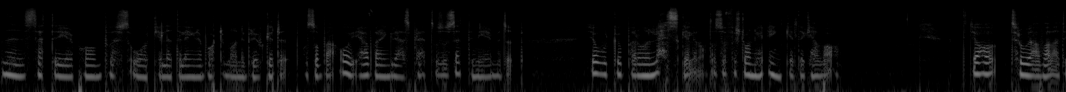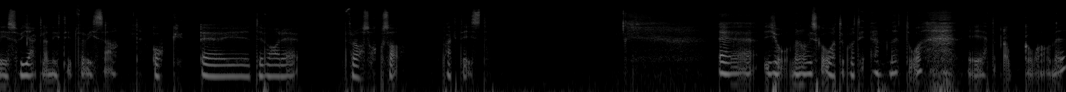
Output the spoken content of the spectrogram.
ni sätter er på en buss och åker lite längre bort än vad ni brukar typ. Och så bara oj, här var det en gräsplätt. Och så sätter ni er med typ jordgubbar och en läsk eller något. Alltså förstår ni hur enkelt det kan vara? Jag tror i alla fall att det är så jäkla nyttigt för vissa. Och eh, det var det för oss också faktiskt. Eh, jo, men om vi ska återgå till ämnet då. Jag är jättebra på att komma av mig.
